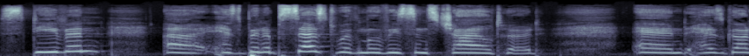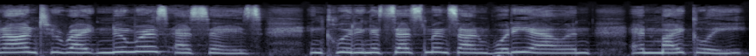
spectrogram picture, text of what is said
Steven uh, has been obsessed with movies since childhood and has gone on to write numerous essays, including assessments on Woody Allen and Mike Leigh,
